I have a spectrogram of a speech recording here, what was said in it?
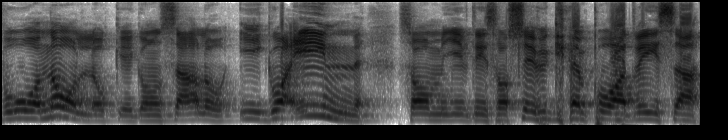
2-0 och eh, Gonzalo Iguain som givetvis var sugen på att visa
